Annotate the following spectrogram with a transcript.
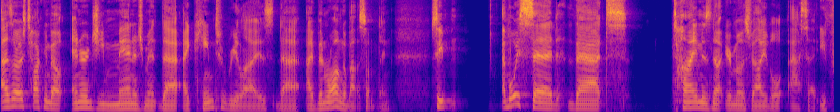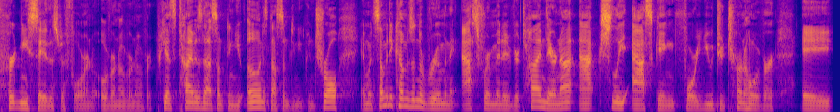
as I was talking about energy management that I came to realize that I've been wrong about something. See, I've always said that time is not your most valuable asset. You've heard me say this before and over and over and over because time is not something you own, it's not something you control. And when somebody comes in the room and they ask for a minute of your time, they're not actually asking for you to turn over a,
